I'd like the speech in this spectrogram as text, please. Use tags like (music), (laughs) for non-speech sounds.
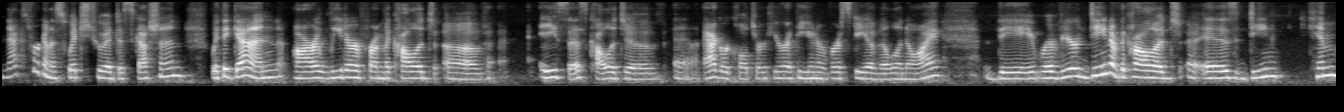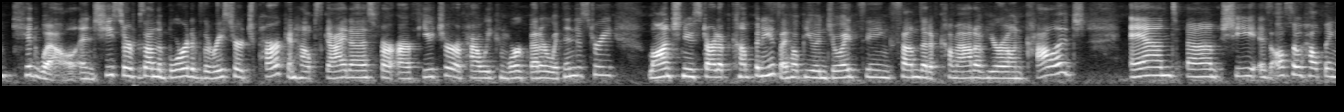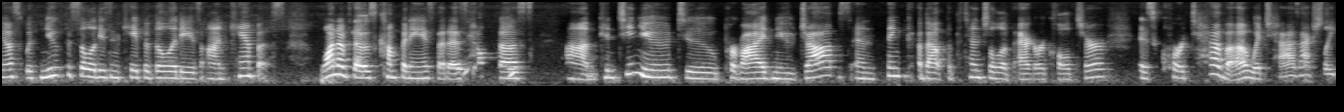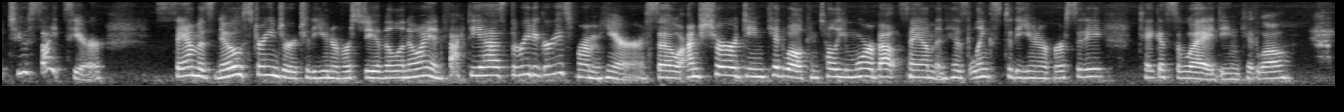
Next, we're going to switch to a discussion with, again, our leader from the College of ACES, College of uh, Agriculture here at the University of Illinois. The revered dean of the college uh, is Dean Kim Kidwell, and she serves on the board of the Research Park and helps guide us for our future of how we can work better with industry, launch new startup companies. I hope you enjoyed seeing some that have come out of your own college. And um, she is also helping us with new facilities and capabilities on campus. One of those companies that has helped us um, continue to provide new jobs and think about the potential of agriculture is Corteva, which has actually two sites here. Sam is no stranger to the University of Illinois. In fact, he has three degrees from here. So I'm sure Dean Kidwell can tell you more about Sam and his links to the university. Take us away, Dean Kidwell.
